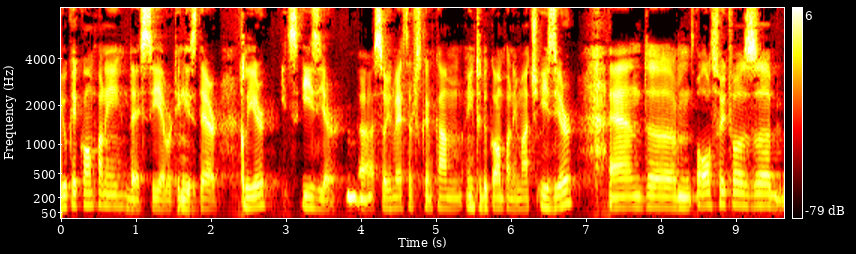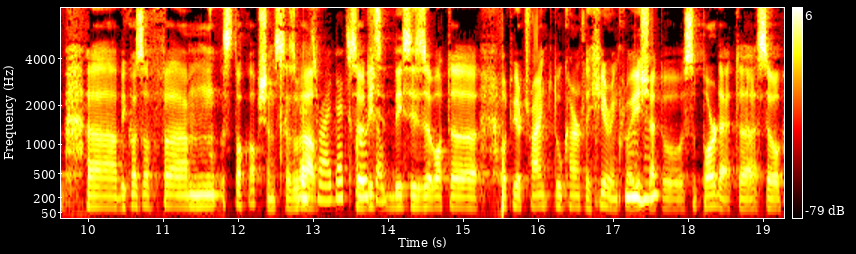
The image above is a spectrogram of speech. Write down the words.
UK company. They see everything is there clear. It's easier, uh, so investors can come into the company much easier. And um, also it was uh, uh, because of um, stock options as well. That's right, that's so this crucial. this is uh, what uh, what we are trying to do currently here in Croatia to support that. Uh, so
